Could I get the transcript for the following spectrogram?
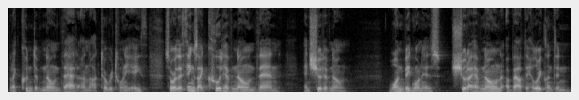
but I couldn't have known that on October 28th. So, are there things I could have known then and should have known? One big one is should I have known about the Hillary Clinton,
